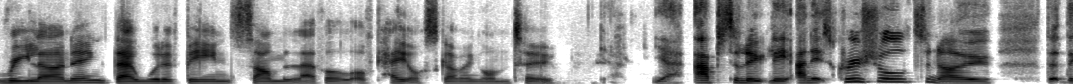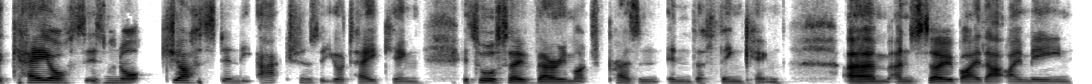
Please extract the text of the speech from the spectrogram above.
relearning, there would have been some level of chaos going on too. Yeah, yeah, absolutely. And it's crucial to know that the chaos is not just in the actions that you're taking, it's also very much present in the thinking. Um, and so by that, I mean,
